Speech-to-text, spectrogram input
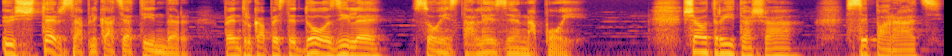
își șterse aplicația Tinder pentru ca peste două zile să o instaleze înapoi. Și au trăit așa, separați,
